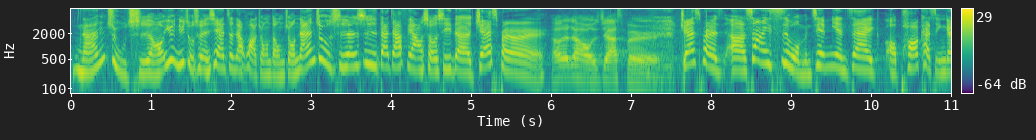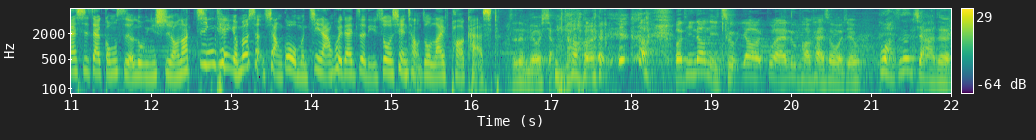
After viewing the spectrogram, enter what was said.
男主持人哦，因为女主持人现在正在化妆当中，男主持人是大家非常熟悉的 Jasper。Hello，大家好，我是 Jasper。Jasper，呃，上一次我们见面在呃 Podcast 应该是在公司的录音室哦。那今天有没有想想过，我们竟然会在这里做现场做 live podcast？真的没有想到哎！我听到你出要过来录 podcast 的时候，我觉得哇，真的假的？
